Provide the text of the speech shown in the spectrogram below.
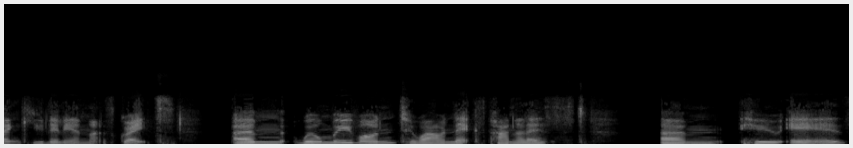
Thank you, Lillian. That's great. Um, we'll move on to our next panelist, um, who is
